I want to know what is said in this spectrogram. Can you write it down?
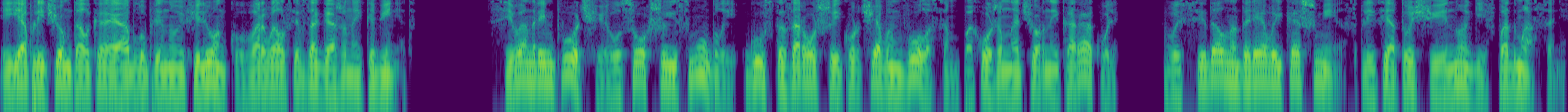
и я, плечом толкая облупленную филенку, ворвался в загаженный кабинет. Сиван Римпочи, усохший и смуглый, густо заросший курчавым волосом, похожим на черный каракуль, восседал на дырявой кошме, сплетя тощие ноги в подмассане.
